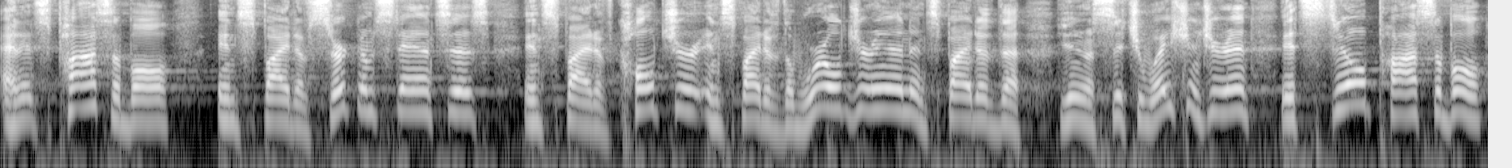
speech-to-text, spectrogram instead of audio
And it's possible in spite of circumstances, in spite of culture, in spite of the world you're in, in spite of the you know, situations you're in. It's still possible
